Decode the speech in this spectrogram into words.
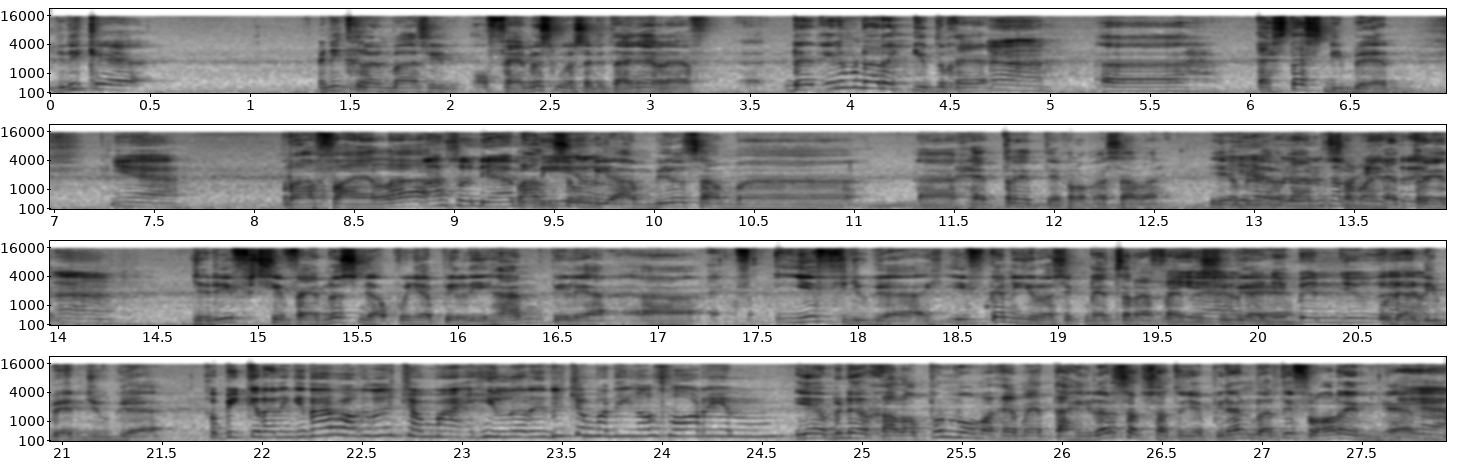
jadi kayak ini keren banget sih oh, Venus nggak usah ditanya Lev dan ini menarik gitu kayak Ah. eh Estes di band iya Rafaela Langsung diambil. langsung diambil sama uh, Hatred ya kalau nggak salah. Iya Iya, benar kan benar, sama, sama Hatred. Hatred, uh. Jadi si Venus nggak punya pilihan, pilih uh, Eve juga, Eve kan hero signature Venus Iya, juga udah ya. di-ban juga. Udah di band juga. kepikiran kita waktu itu cuma healer itu cuma tinggal Florin Iya benar, kalaupun mau pakai meta healer satu-satunya pilihan berarti Florin kan. Iya.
